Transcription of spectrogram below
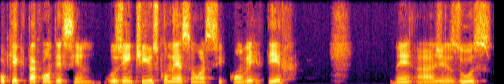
o que está acontecendo? Os gentios começam a se converter né, a Jesus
